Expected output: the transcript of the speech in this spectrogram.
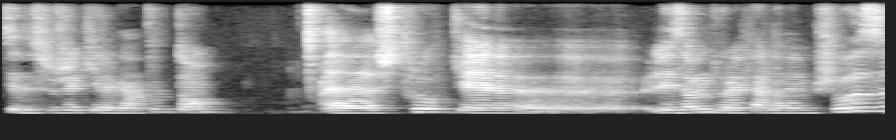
C'est des sujets qui reviennent tout le temps. Euh, je trouve que euh, les hommes devraient faire la même chose,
